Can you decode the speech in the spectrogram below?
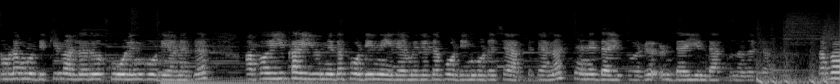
നമ്മുടെ മുടിക്ക് നല്ലൊരു കൂളിംഗ് കൂടിയാണിത്. അപ്പോൾ ഈ കയ്യൂന്നിയുടെ പൊടി നീലമരിയുടെ പൊടിയും കൂടെ ചേർത്തിട്ടാണ് ഞാൻ ഡൈ പൊടി ഡൈ ഉണ്ടാക്കുന്നത് കേട്ടോ അപ്പോൾ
